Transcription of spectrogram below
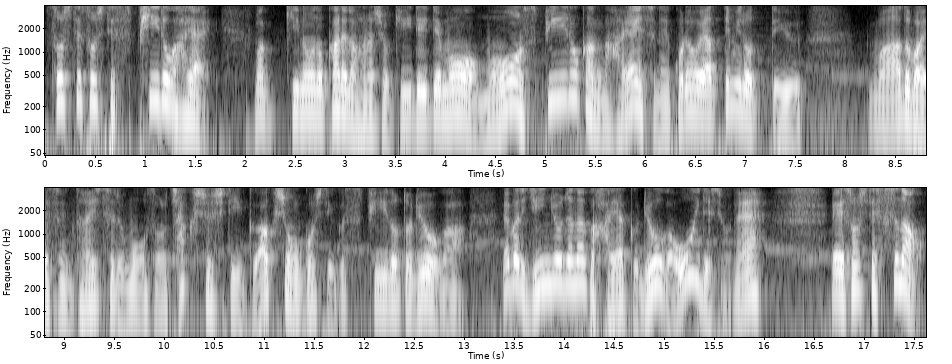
そしてそしてスピードが速い。まあ、昨日の彼の話を聞いていてももうスピード感が速いですね。これをやってみろっていう、まあ、アドバイスに対するもうその着手していくアクションを起こしていくスピードと量がやっぱり尋常じゃなく速く量が多いですよね。えー、そして素直。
